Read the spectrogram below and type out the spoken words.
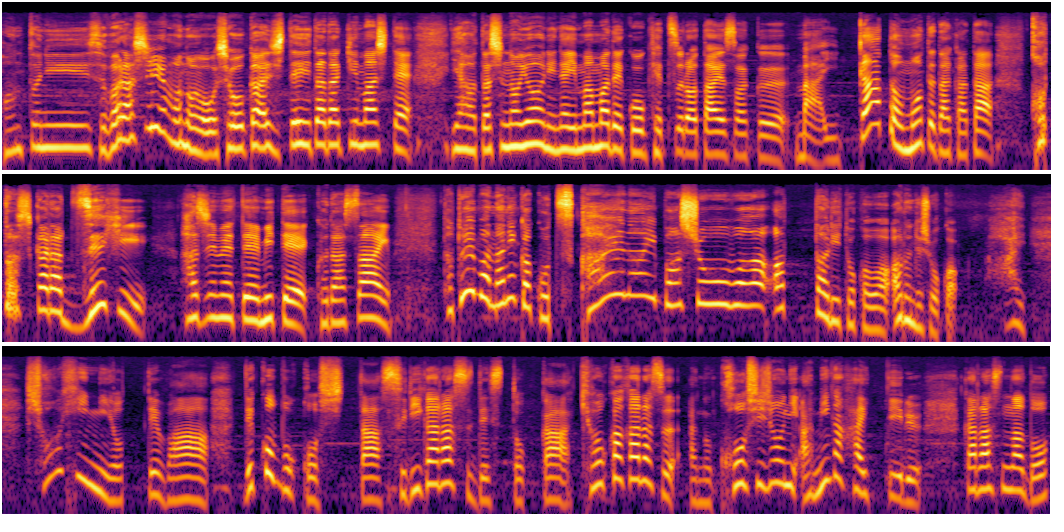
本当に素晴らしいものを紹介していただきましていや私のようにね今までこう結露対策まあいっかと思ってた方今年からぜひ始めてみてください。例えば何かこう使えない場所はあったりとかはあるんでしょうか？はい、商品によってはデコボコしたすりガラスですとか強化ガラスあの格子状に網が入っているガラスなど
